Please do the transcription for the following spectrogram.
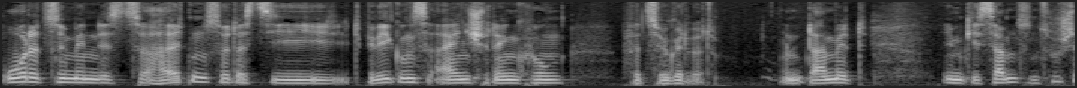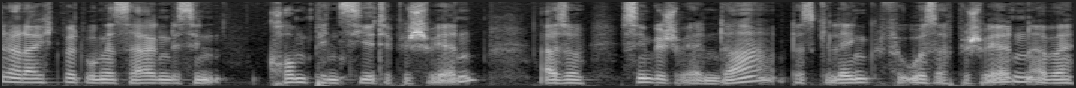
oder zumindest zu erhalten, sodass die, die Bewegungseinschränkung verzögert wird und damit im gesamten Zustand erreicht wird, wo wir sagen, das sind kompensierte Beschwerden. Also sind Beschwerden da, das Gelenk verursacht Beschwerden, aber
